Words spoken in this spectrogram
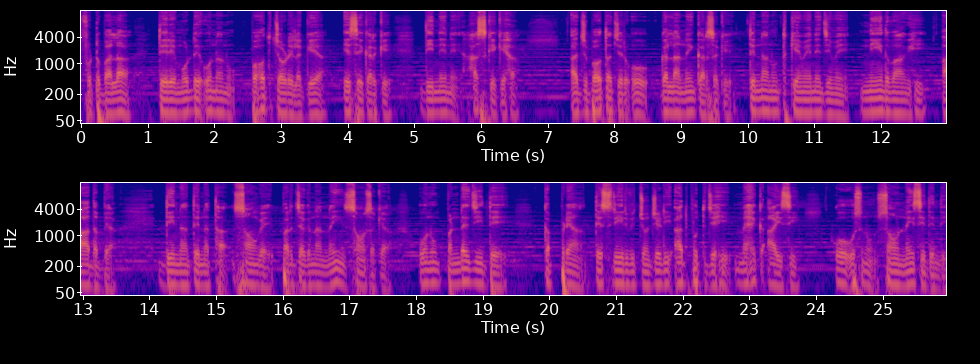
ਫੁੱਟਬਾਲਾ, ਤੇਰੇ ਮੋਢੇ ਉਹਨਾਂ ਨੂੰ ਬਹੁਤ ਚੌੜੇ ਲੱਗੇ ਆ। ਇਸੇ ਕਰਕੇ ਦੀਨੇ ਨੇ ਹੱਸ ਕੇ ਕਿਹਾ। ਅੱਜ ਬਹੁਤਾ ਚਿਰ ਉਹ ਗੱਲਾਂ ਨਹੀਂ ਕਰ ਸਕੇ। ਤਿੰਨਾਂ ਨੂੰ ਕਿਵੇਂ ਨੇ ਜਿਵੇਂ ਨੀਂਦ ਵਾਂਗ ਹੀ ਆ ਦੱਬਿਆ। ਦੀਨਾ ਤੇ ਨੱਥਾ ਸੌਂ ਗਏ, ਪਰ ਜਗਨਾ ਨਹੀਂ ਸੌਂ ਸਕਿਆ। ਉਹਨੂੰ ਪੰਡਤ ਜੀ ਦੇ ਕੱਪੜਿਆਂ ਤੇ ਸਰੀਰ ਵਿੱਚੋਂ ਜਿਹੜੀ ਅਦਭੁਤ ਜਿਹੀ ਮਹਿਕ ਆਈ ਸੀ, ਉਹ ਉਸ ਨੂੰ ਸੌਣ ਨਹੀਂ ਸੀ ਦਿੰਦੀ।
